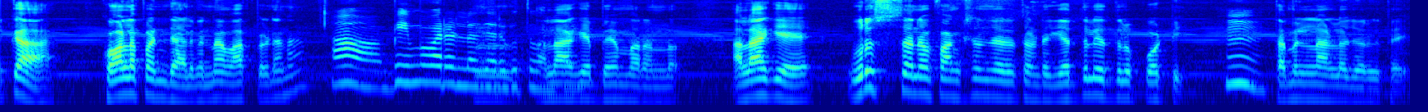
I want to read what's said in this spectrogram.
ఇక కోళ్ళ పందాలు విన్నావా ఎప్పుడైనా? భీమవరంలో జరుగుతుంది. అలాగే భీమవరంలో. అలాగే ఉరుస్ అనే ఫంక్షన్ జరుగుతుంటాయి ఎద్దులు ఎద్దులు పోటీ. తమిళనాడులో జరుగుతాయి.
